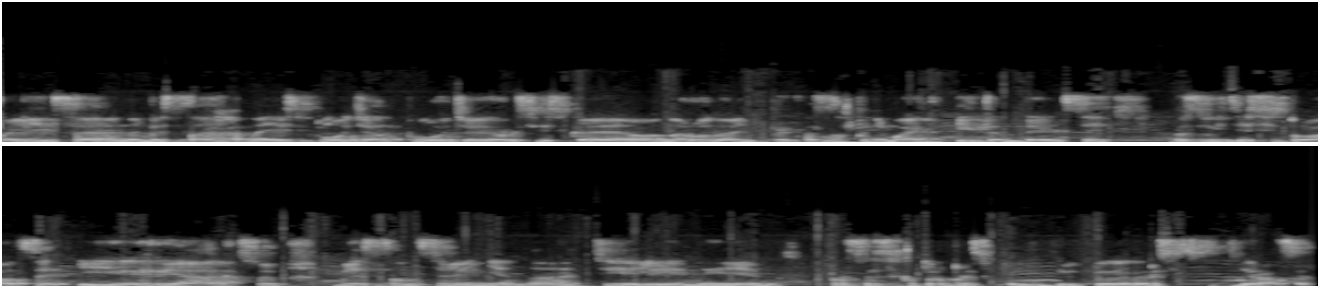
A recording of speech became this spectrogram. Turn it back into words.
полиция на местах, она есть плоть от плоти российского народа. Они прекрасно понимают и тенденции развития ситуации, и реакцию местного населения на те или иные процессы, которые происходят территории Российской Федерации.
